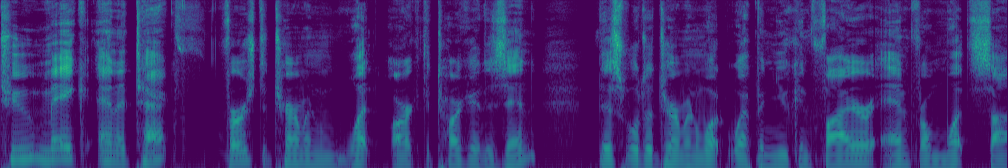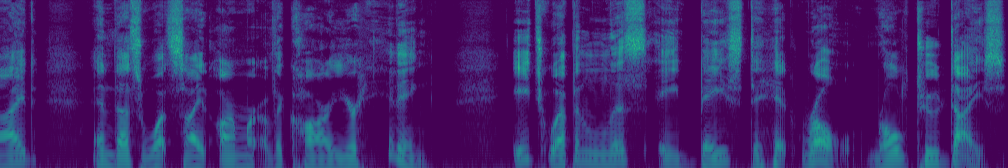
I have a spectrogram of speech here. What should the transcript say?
To make an attack, first determine what arc the target is in. This will determine what weapon you can fire and from what side, and thus what side armor of the car you're hitting. Each weapon lists a base to hit roll. Roll two dice.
